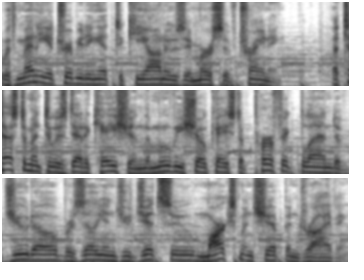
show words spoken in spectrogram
with many attributing it to Keanu's immersive training. A testament to his dedication, the movie showcased a perfect blend of judo, Brazilian jiu-jitsu, marksmanship, and driving.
